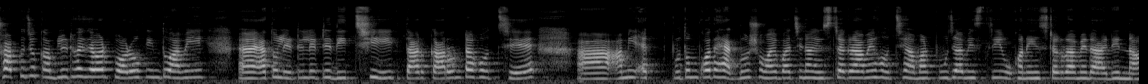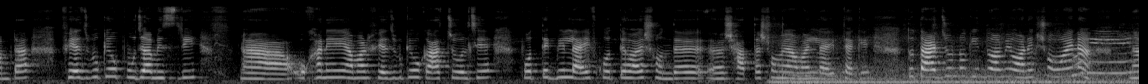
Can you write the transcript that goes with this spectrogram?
সব কিছু কমপ্লিট হয়ে যাওয়ার পরেও কিন্তু আমি এত লেটে লেটে দিচ্ছি। তার কারণটা হচ্ছে আমি এক, প্রথম কথা একদম সময় পাচ্ছি না। ইনস্টাগ্রামে হচ্ছে আমার পূজা মিস্ত্রি, ওখানে ইনস্টাগ্রামের আইডির নামটা। ফেসবুকেও পূজা মিস্ত্রি। ওখানে আমার ফেসবুকেও কাজ চলছে। প্রত্যেক দিন লাইভ করতে হয়। সন্ধ্যা সাতটার সময় আমার লাইভ থাকে। তো তার জন্য কিন্তু আমি অনেক সময় না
